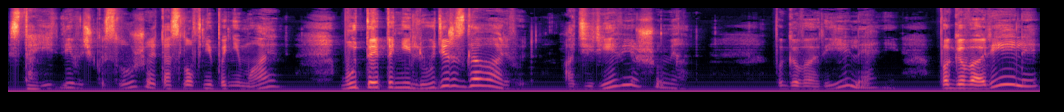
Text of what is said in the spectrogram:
Стоит девочка, слушает, а слов не понимает, будто это не люди разговаривают, а деревья шумят. Поговорили они, поговорили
